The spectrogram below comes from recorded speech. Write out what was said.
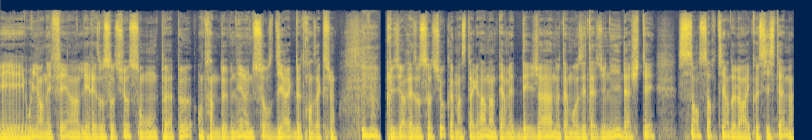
Et oui, en effet, hein, les réseaux sociaux sont peu à peu en train de devenir une source directe de transactions. Mmh. Plusieurs réseaux sociaux comme Instagram hein, permettent déjà, notamment aux États-Unis, d'acheter sans sortir de leur écosystème.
